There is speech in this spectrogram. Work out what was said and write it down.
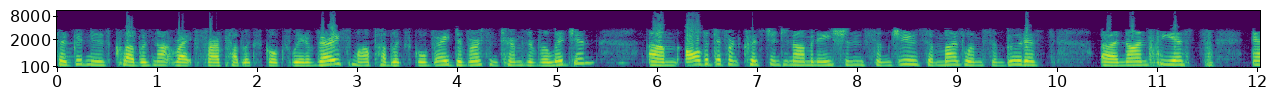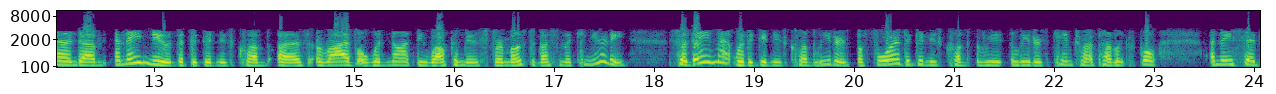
the Good News Club was not right for our public school because we had a very small public school, very diverse in terms of religion um, all the different Christian denominations, some Jews, some Muslims, some Buddhists, uh, non-theists, and um, and they knew that the Good News Club's arrival would not be welcome news for most of us in the community. So they met with the Good News Club leaders before the Good News Club re- leaders came to our public school, and they said,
